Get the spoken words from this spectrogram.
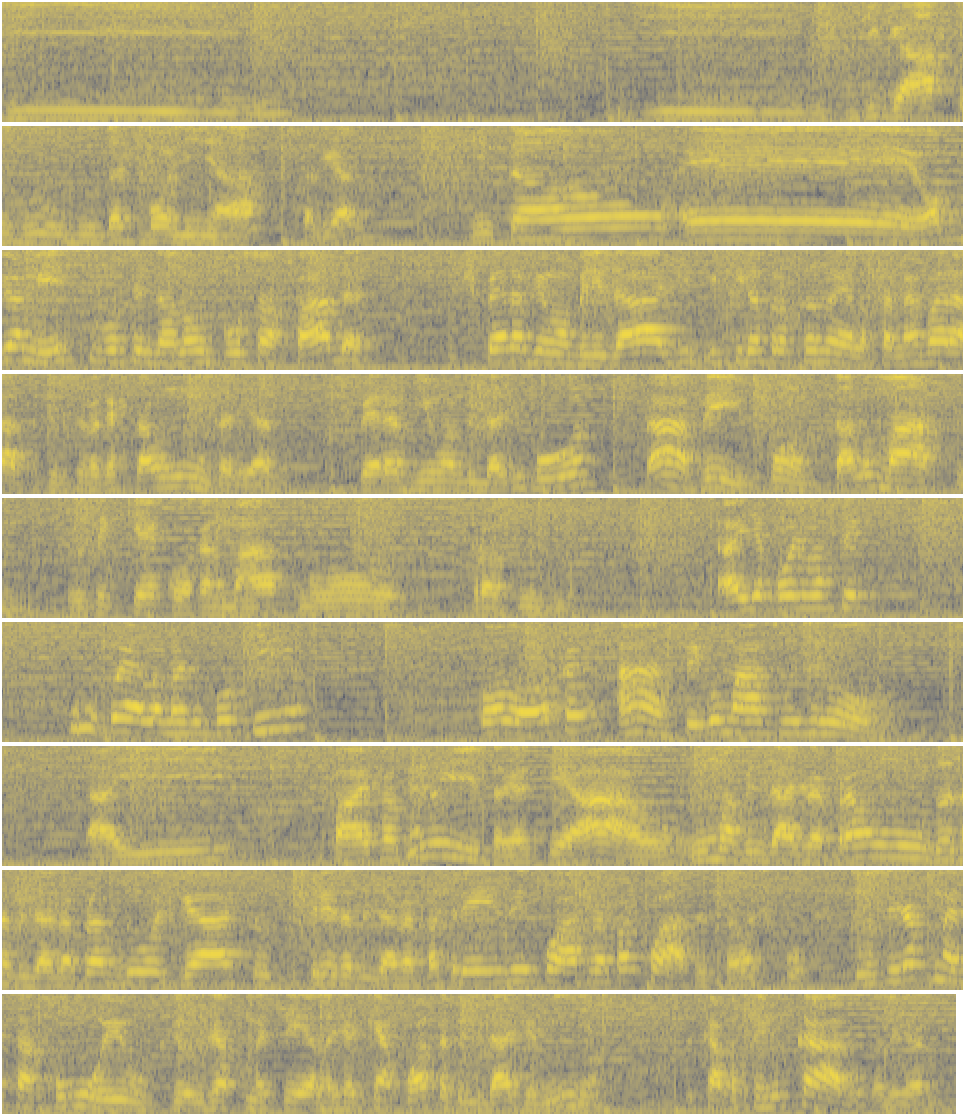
de. de, de gasto do, do, das bolinhas lá, tá ligado? Então, é, obviamente, se você ainda não upou sua fada, espera vir uma habilidade e fica trocando ela, sai mais barato, porque você vai gastar um, tá ligado? Espera vir uma habilidade boa, ah, veio, pronto, tá no máximo, se você quer colocar no máximo ou próximo disso. Aí depois você upa ela mais um pouquinho, coloca, ah, pegou o máximo de novo. Aí vai fazendo isso, tá que ah, uma habilidade vai para um, duas habilidades vai para dois, gasto, três habilidades vai para três e quatro vai para quatro. Então, tipo, se você já começar como eu, que eu já comecei ela, já tinha quatro habilidades a minha, acaba sendo caro, tá ligado?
